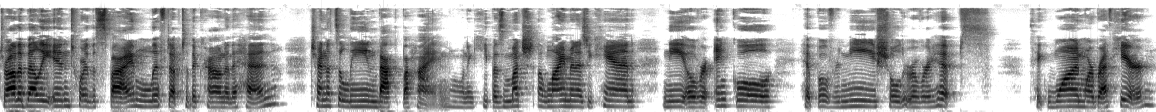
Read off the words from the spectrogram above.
Draw the belly in toward the spine, lift up to the crown of the head. Try not to lean back behind. You want to keep as much alignment as you can, knee over ankle, hip over knee, shoulder over hips. Take one more breath here.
